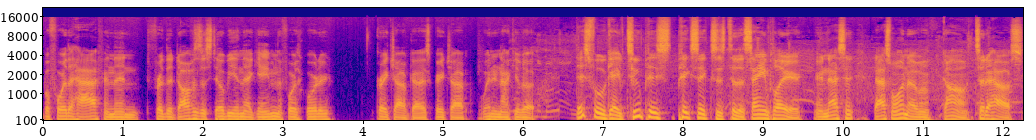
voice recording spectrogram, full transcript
before the half, and then for the Dolphins to still be in that game in the fourth quarter. Great job, guys. Great job. Way to not give up. This fool gave two pick, pick sixes to the same player, and that's it. That's one of them. Gone to the house.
